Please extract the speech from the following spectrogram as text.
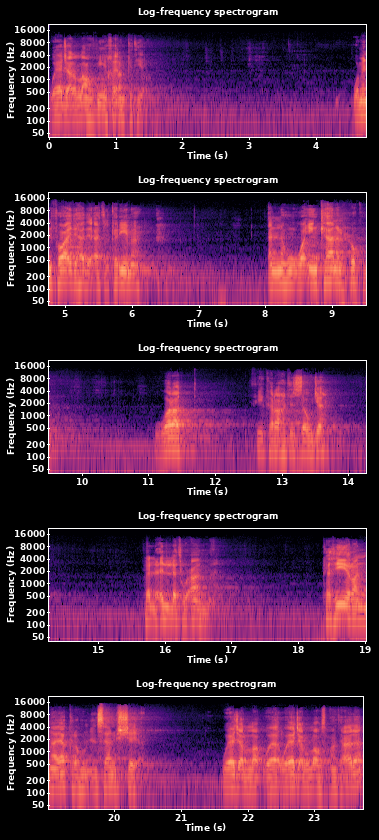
ويجعل الله فيه خيرا كثيرا. ومن فوائد هذه الآية الكريمة أنه وإن كان الحكم ورد في كراهة الزوجة فالعلة عامة كثيرا ما يكره الإنسان الشيء ويجعل الله ويجعل الله سبحانه وتعالى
